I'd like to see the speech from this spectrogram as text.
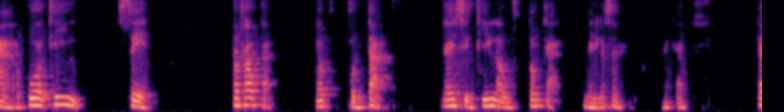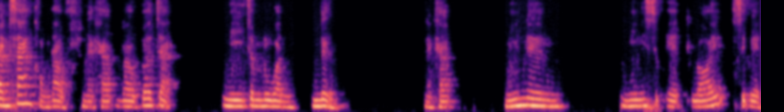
หาพวกที่เศษเท่าๆกัน แล้วผลต่างได้สิ่งที่เราต้องการในลักษณะนะครับ การสร้างของเรานะครับ เราก็จะมีจำนวนหนึ่งนะครับ มีหนึ่ง มีสิบเอ็ดร้อยสิบเอ็ด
